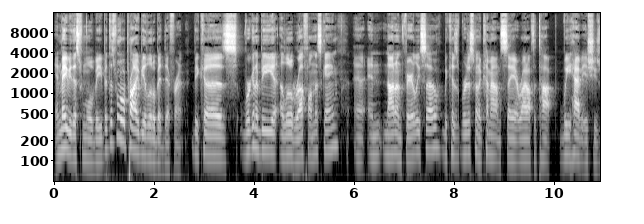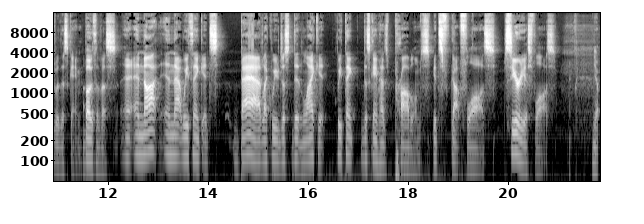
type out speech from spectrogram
And maybe this one will be, but this one will probably be a little bit different because we're going to be a little rough on this game uh, and not unfairly so because we're just going to come out and say it right off the top. We have issues with this game, both of us. And not in that we think it's bad, like we just didn't like it. We think this game has problems, it's got flaws, serious flaws. Yep.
